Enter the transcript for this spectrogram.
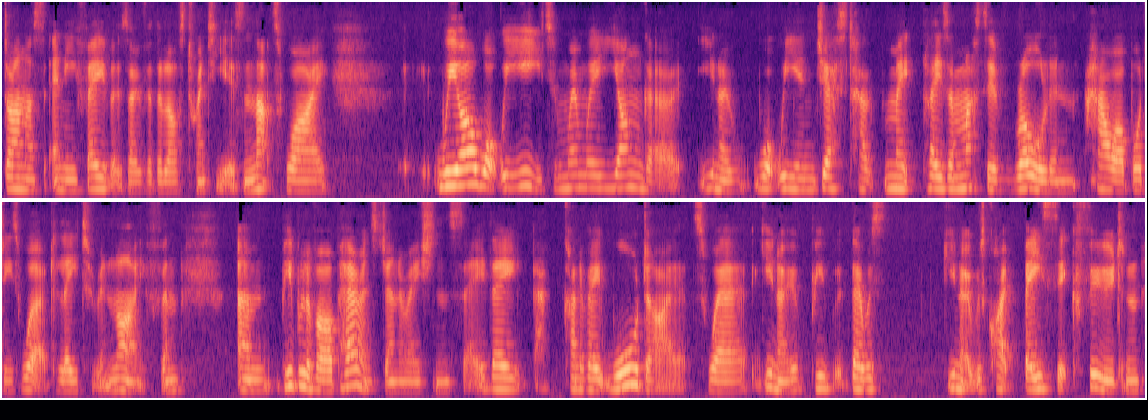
done us any favors over the last 20 years. And that's why we are what we eat. And when we're younger you know what we ingest make, plays a massive role in how our bodies work later in life. And um, people of our parents' generation say they kind of ate war diets where you know people there was you know it was quite basic food. And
